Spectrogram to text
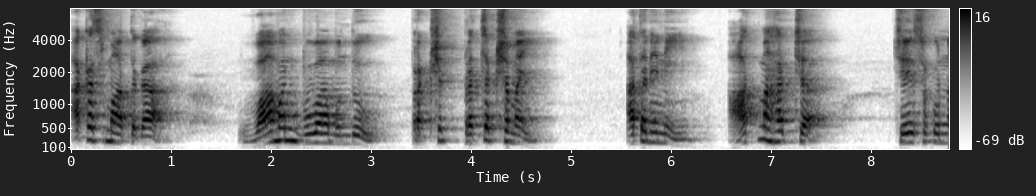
అకస్మాత్తుగా వామన్ బువా ముందు ప్రక్ష ప్రత్యక్షమై అతనిని ఆత్మహత్య చేసుకున్న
